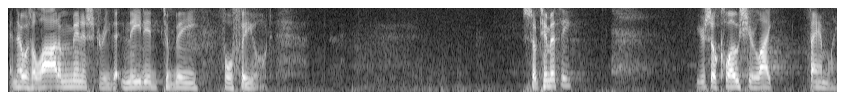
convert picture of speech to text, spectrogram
And there was a lot of ministry that needed to be fulfilled. So, Timothy, you're so close, you're like family.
